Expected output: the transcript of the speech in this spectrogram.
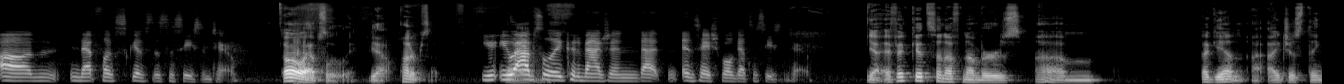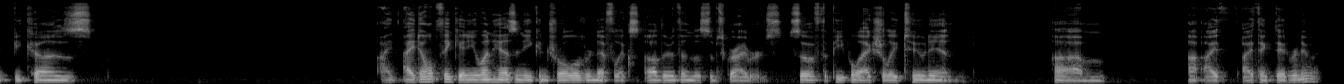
um, Netflix gives this a season two? Oh, absolutely. Yeah, 100%. You you Um, absolutely could imagine that Insatiable gets a season two. Yeah, if it gets enough numbers, um, again, I, I just think because I, I don't think anyone has any control over Netflix other than the subscribers. So if the people actually tune in, um, I, I think they'd renew it.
